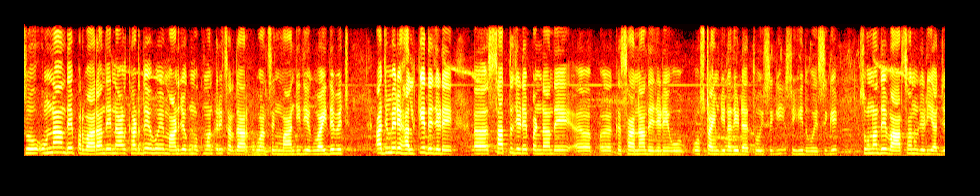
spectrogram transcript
ਸੋ ਉਹਨਾਂ ਦੇ ਪਰਿਵਾਰਾਂ ਦੇ ਨਾਲ ਖੜਦੇ ਹੋਏ ਮਾਨਯੋਗ ਮੁੱਖ ਮੰਤਰੀ ਸਰਦਾਰ ਭਗਵੰਤ ਸਿੰਘ ਮਾਨ ਜੀ ਦੀ ਅਗਵਾਈ ਦੇ ਵਿੱਚ ਅੱਜ ਮੇਰੇ ਹਲਕੇ ਦੇ ਜਿਹੜੇ ਸੱਤ ਜਿਹੜੇ ਪਿੰਡਾਂ ਦੇ ਕਿਸਾਨਾਂ ਦੇ ਜਿਹੜੇ ਉਹ, ਉਸ ਟਾਈਮ ਜਿਨ੍ਹਾਂ ਦੀ ਡੈਥ ਹੋਈ ਸੀਗੀ, ਸ਼ਹੀਦ ਹੋਏ ਸੀਗੇ। ਸੋ ਉਹਨਾਂ ਦੇ ਵਾਰਸਾਂ ਨੂੰ ਜਿਹੜੀ ਅੱਜ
